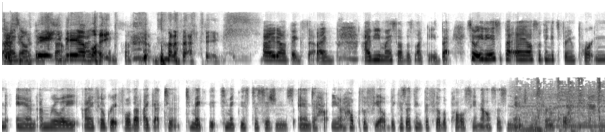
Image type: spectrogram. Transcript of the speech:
I don't think so. You may have like so. no. none of that thing. I don't think so. I'm, I view myself as lucky, but so it is. But I also think it's very important, and I'm really, I feel grateful that I get to to make the, to make these decisions and to you know help the field because I think the field of policy analysis and management is very important.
